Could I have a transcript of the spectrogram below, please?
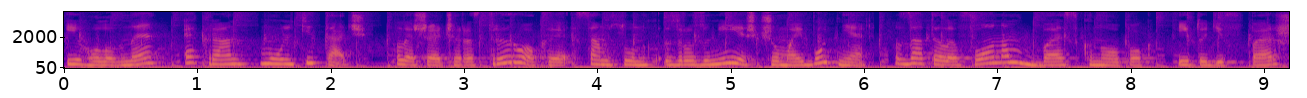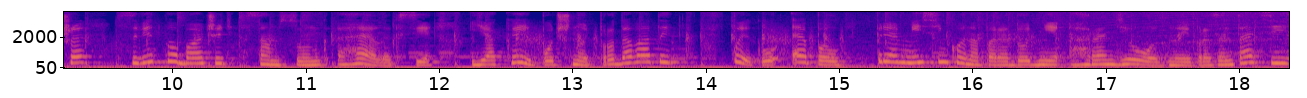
і головне екран мультітач. Лише через три роки Samsung зрозуміє, що майбутнє за телефоном без кнопок, і тоді вперше світ побачить Samsung Galaxy, який почнуть продавати в пику Apple прямісінько напередодні грандіозної презентації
